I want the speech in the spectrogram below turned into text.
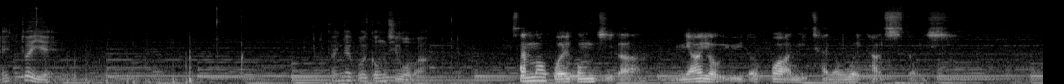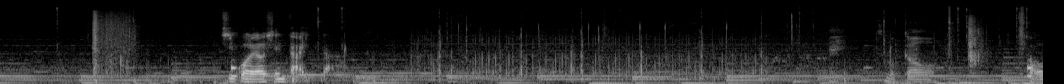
哎，对耶，该不会攻击我吧？山猫不会攻击啦，你要有鱼的话，你才能喂它吃东西。西瓜要先打一打，哎，这么高哦。超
